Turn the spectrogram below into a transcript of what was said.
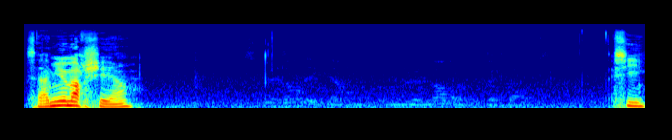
Ça va mieux marcher. Hein? Si.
